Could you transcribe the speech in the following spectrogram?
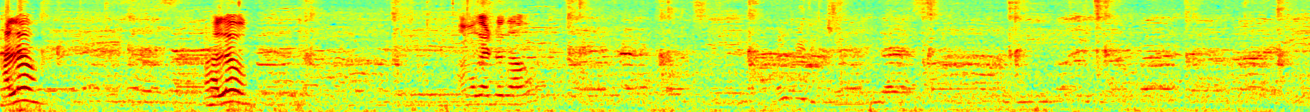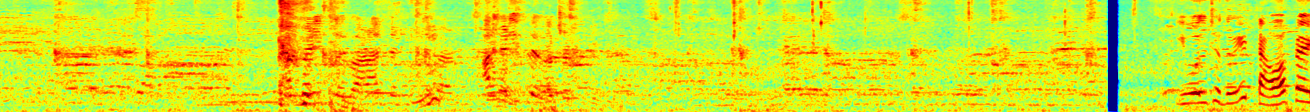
ভালো ভালো আমাকে একটা দাও। Achari flavour achari flavour achari. Flavour কি বলছো তুমি? টাওয়া ফ্রাই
